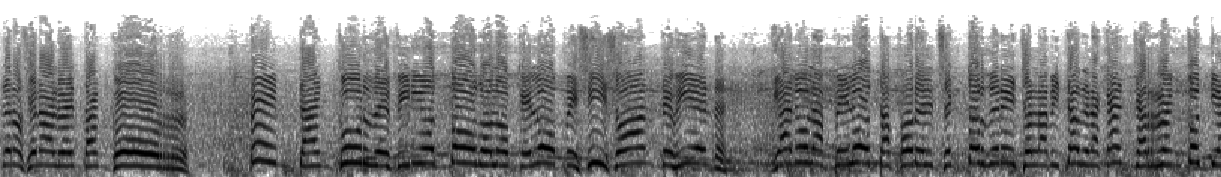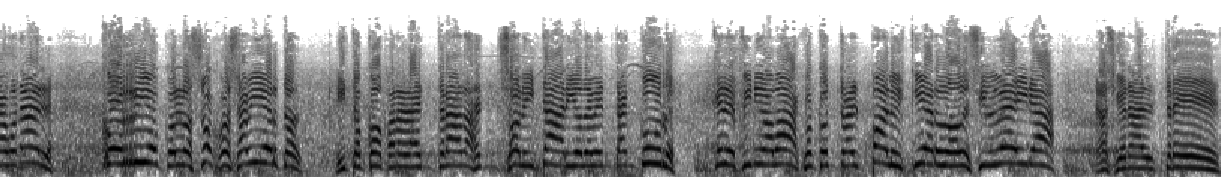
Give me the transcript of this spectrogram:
De Nacional Bentancur. Bentancur definió todo lo que López hizo antes bien ganó la pelota por el sector derecho en la mitad de la cancha, arrancó en diagonal, corrió con los ojos abiertos y tocó para la entrada en solitario de Bentancur que definió abajo contra el palo izquierdo de Silveira. Nacional 3,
